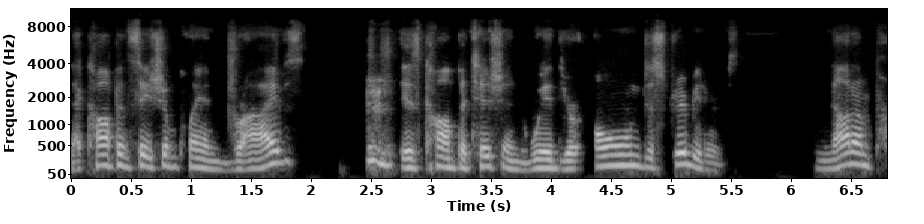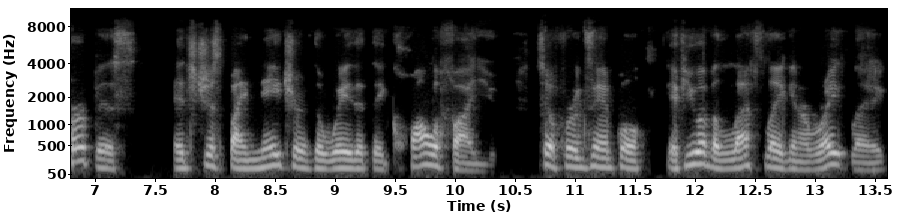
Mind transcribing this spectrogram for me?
that compensation plan drives is competition with your own distributors, not on purpose. It's just by nature of the way that they qualify you. So, for example, if you have a left leg and a right leg,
